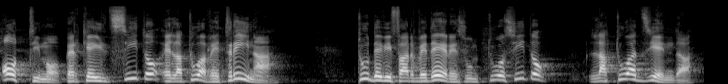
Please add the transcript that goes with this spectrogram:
ottimo, perché il sito è la tua vetrina. Tu devi far vedere sul tuo sito la tua azienda.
